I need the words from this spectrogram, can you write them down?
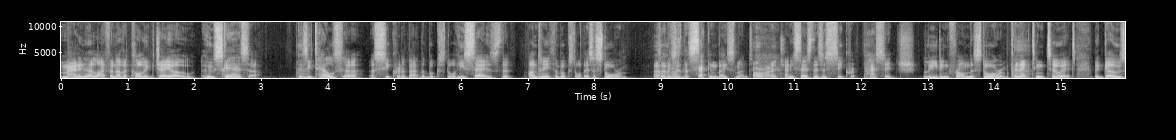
man in her life, another colleague, J.O., who scares her because he tells her a secret about the bookstore. He says that underneath the bookstore there's a storeroom. Uh-huh. So this is the second basement. All right. And he says there's a secret passage leading from the storeroom, connecting to it, that goes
